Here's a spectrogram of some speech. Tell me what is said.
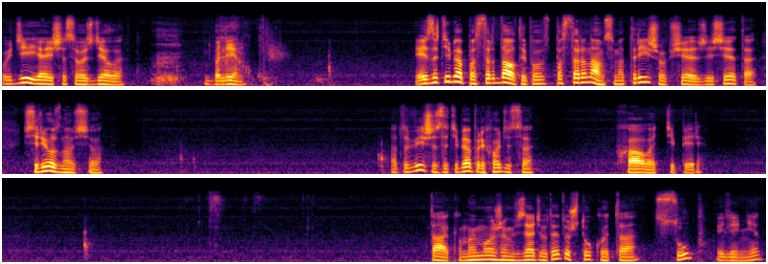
Уйди, я сейчас его сделаю. Блин. Я из-за тебя пострадал, ты по, по сторонам смотришь вообще, здесь это, серьезно все. А то видишь, из-за тебя приходится хавать теперь. Так, мы можем взять вот эту штуку, это суп или нет?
